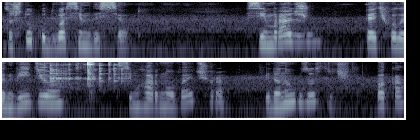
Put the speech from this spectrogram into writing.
За штуку 2,70. Всім раджу. 5 хвилин відео. Всім гарного вечора і до нових зустрічей. Пока.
